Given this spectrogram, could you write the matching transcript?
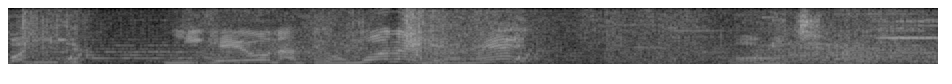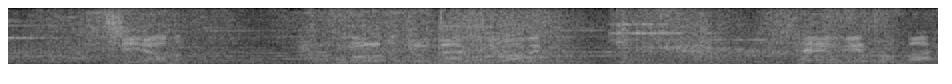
ばにいて逃げようなんて思わないでよね。もみちばんちらまもっと泣きわめ天へと前へい。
